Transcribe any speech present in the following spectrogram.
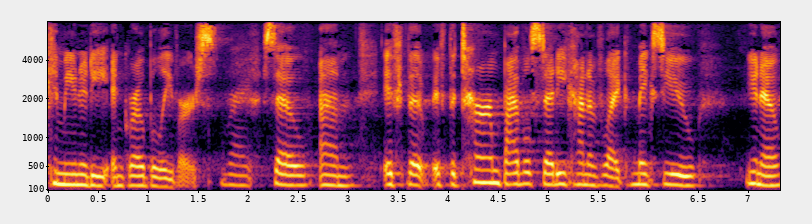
community and grow believers. Right. So um, if the if the term Bible study kind of like makes you you know,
